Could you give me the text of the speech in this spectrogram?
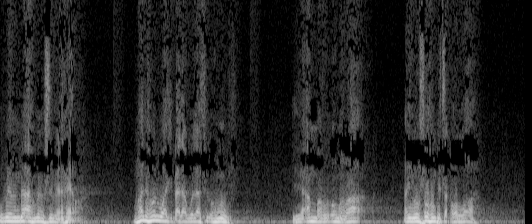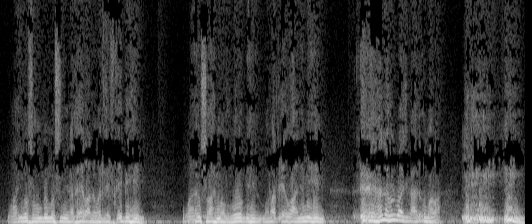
وبمن معه من المسلمين خيرا وهذا هو الواجب على ولاة الأمور. إذا أمروا الأمراء أن يوصوهم بتقوى الله وأن يوصوهم بالمسلمين خيرا والرفق بهم وإنصاف مظلومهم وردع ظالمهم. هذا هو الواجب على الأمراء.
